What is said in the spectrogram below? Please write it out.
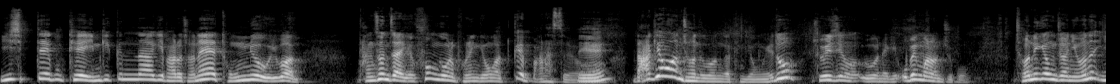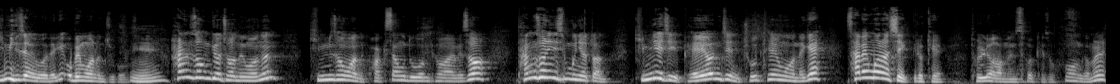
20대 국회 임기 끝나기 바로 전에 동료 의원 당선자에게 후원금을 보낸 경우가 꽤 많았어요. 예. 나경원 전 의원 같은 경우에도 조혜진 의원에게 500만 원 주고 전희경 전 의원은 이미자 의원에게 500만 원 주고 예. 한성교 전 의원은 김성원, 곽상도 의원 포함해서 당선인 신분이었던 김예지, 배현진, 조태영 의원에게 400만 원씩 이렇게 돌려가면서 계속 후원금을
